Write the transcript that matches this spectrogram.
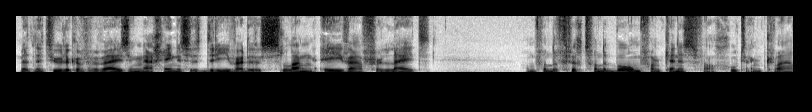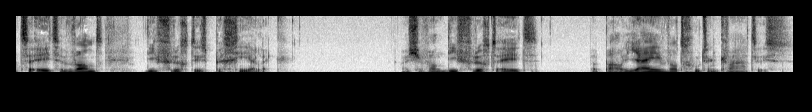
Met natuurlijke verwijzing naar Genesis 3, waar de slang Eva verleidt om van de vrucht van de boom van kennis van goed en kwaad te eten, want die vrucht is begeerlijk. Als je van die vrucht eet, bepaal jij wat goed en kwaad is.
